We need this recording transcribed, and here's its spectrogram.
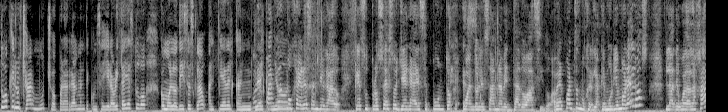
tuvo que luchar mucho para realmente conseguir. Ahorita ya estuvo, como lo dices, Clau, al pie del, can- Bueno, del ¿Cuántas cañón. mujeres han llegado que su proceso llega a ese punto cuando les han aventado ácido? A ver, ¿cuántas mujeres? ¿La que murió en Morelos? ¿La de Guadalajara?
